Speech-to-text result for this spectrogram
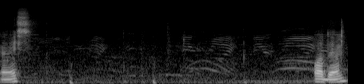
Nice. For them.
